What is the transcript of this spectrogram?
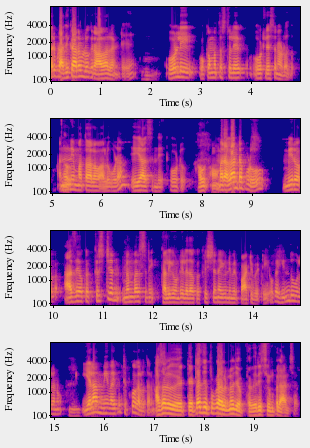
సరే ఇప్పుడు అధికారంలోకి రావాలంటే ఓన్లీ ఒక మతస్థులే ఓట్లు వేస్తే నడవదు. అన్ని మతాల వాళ్ళు కూడా వేయాల్సిందే ఓటు. మరి అలాంటప్పుడు మీరు యాజ్ ఏ ఒక క్రిస్టియన్ మెంబర్స్ని కలిగి ఉండి లేదా ఒక క్రిస్టియన్ అయ్యి ఉండి మీరు పార్టీ పెట్టి ఒక హిందువులను ఎలా మీ వైపు తిప్పుకోగలుగుతారు? అసలు ఎట్- ఎట్లా తిప్పుకోవాలనో చెప్తా వెరీ సింపుల్ ఆన్సర్.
